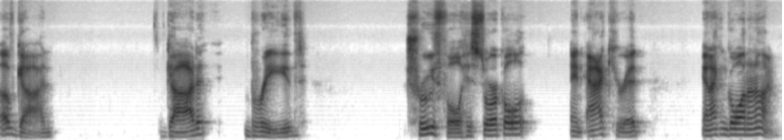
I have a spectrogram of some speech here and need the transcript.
of God. God breathed truthful, historical, and accurate. And I can go on and on.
